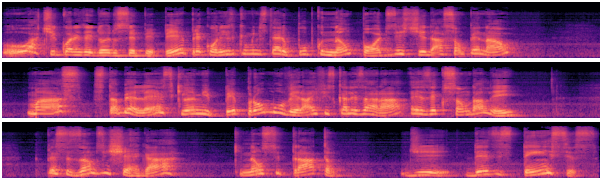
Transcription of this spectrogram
O artigo 42 do CPP preconiza que o Ministério Público não pode desistir da ação penal, mas estabelece que o MP promoverá e fiscalizará a execução da lei. Precisamos enxergar que não se tratam de desistências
